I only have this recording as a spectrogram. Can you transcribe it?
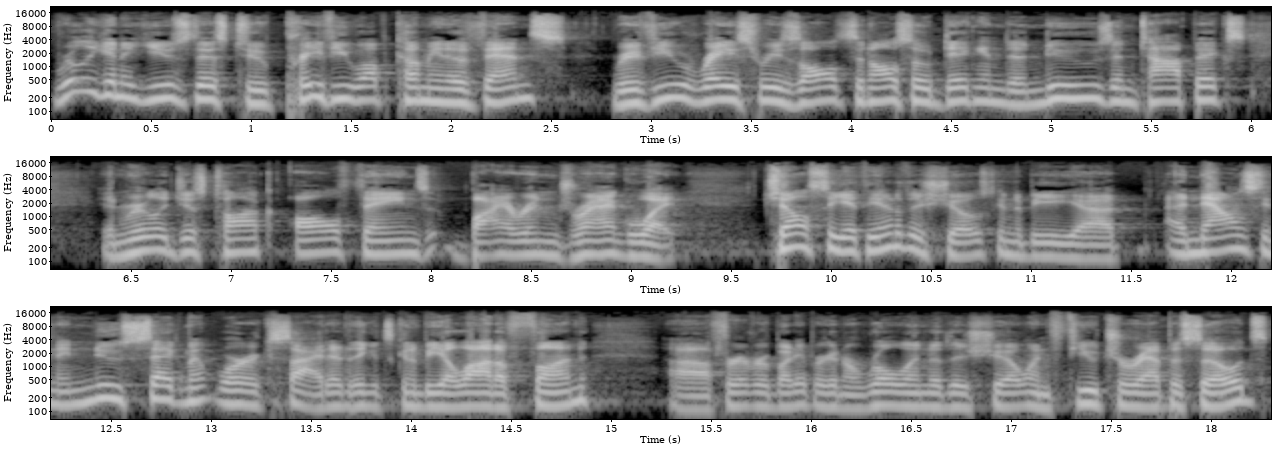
Really going to use this to preview upcoming events, review race results, and also dig into news and topics, and really just talk all things Byron Dragway. Chelsea, at the end of the show, is going to be uh, announcing a new segment. We're excited. I think it's going to be a lot of fun uh, for everybody. We're going to roll into this show in future episodes.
